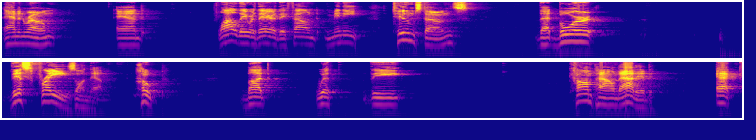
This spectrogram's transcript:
and in Rome. And while they were there, they found many tombstones that bore this phrase on them hope, but with the compound added ek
